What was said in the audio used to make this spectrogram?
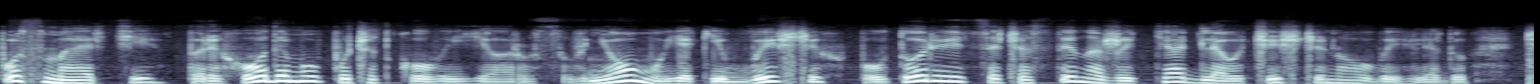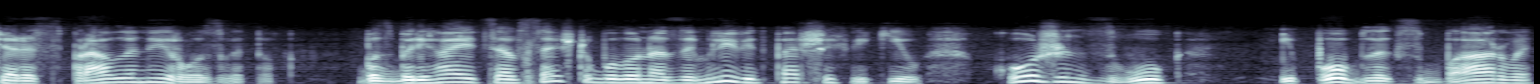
По смерті переходимо в початковий ярус. В ньому, як і в вищих, повторюється частина життя для очищеного вигляду через справлений розвиток, бо зберігається все, що було на землі від перших віків, кожен звук і поблик з барви,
